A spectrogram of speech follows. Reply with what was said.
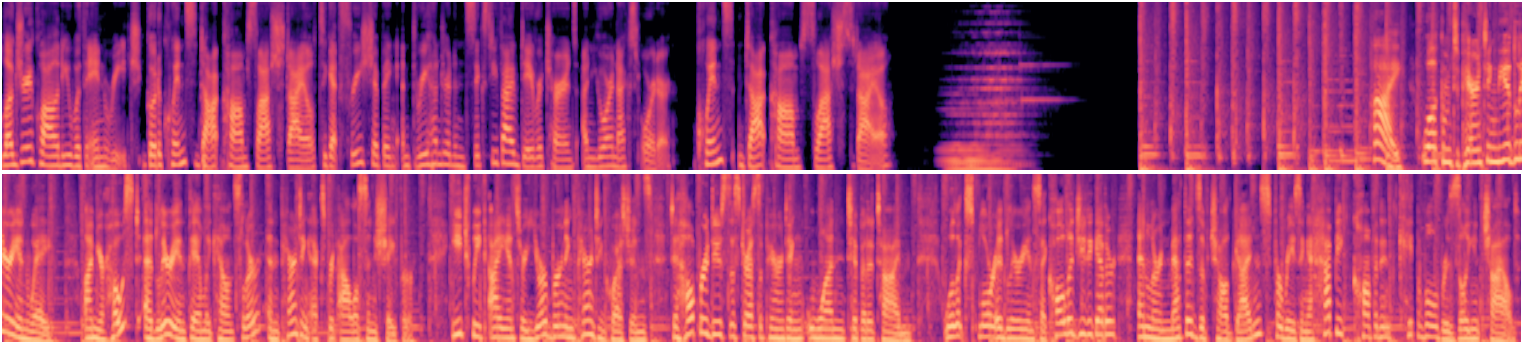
Luxury quality within reach. Go to quince.com slash style to get free shipping and 365 day returns on your next order. Quince.com slash style. Hi, welcome to Parenting the Adlerian Way. I'm your host, Adlerian family counselor and parenting expert Alyson Schafer. Each week, I answer your burning parenting questions to help reduce the stress of parenting one tip at a time. We'll explore Adlerian psychology together and learn methods of child guidance for raising a happy, confident, capable, resilient child.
